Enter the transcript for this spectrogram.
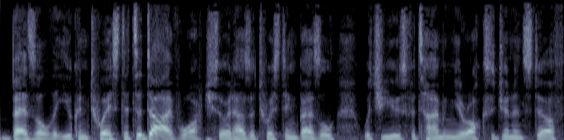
bezel that you can twist. It's a dive watch, so it has a twisting bezel, which you use for timing your oxygen and stuff.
